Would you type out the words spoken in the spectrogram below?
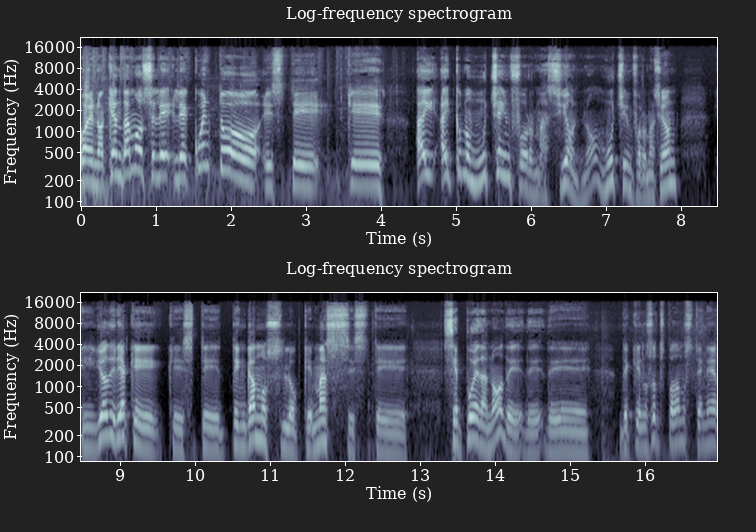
Bueno, aquí andamos. Le, cuento este que hay, hay como mucha información, ¿no? Mucha información. Y yo diría que, que este, tengamos lo que más este, se pueda, ¿no? De, de, de, que nosotros podamos tener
